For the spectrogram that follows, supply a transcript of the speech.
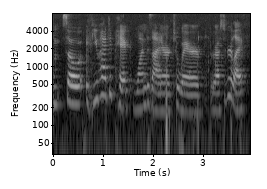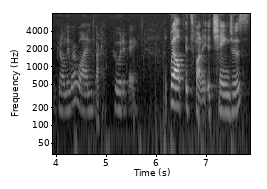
Um, so if you had to pick one designer to wear for the rest of your life, you can only wear one, okay. who would it be? Well, it's funny. It changes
